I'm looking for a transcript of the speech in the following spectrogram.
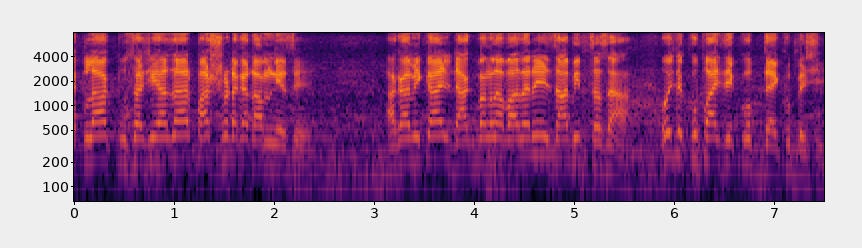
এক লাখ পঁচাশি। হাজার পাঁচশো টাকা দাম নিয়েছে। আগামীকাল ডাকবাংলা বাজারে জাবিদ চাচা। ওই যে কুপায় যে কোপ দেয় খুব বেশি।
